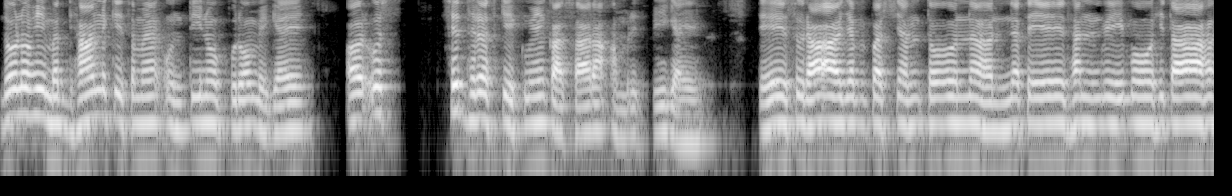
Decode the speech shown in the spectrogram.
दोनों ही मध्यान्ह के समय उन तीनों पुरों में गए और उस सिद्ध रस के कुएँ का सारा अमृत पी गए। ते सुराज पश्यंतो नसे धन्वी मोहिता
